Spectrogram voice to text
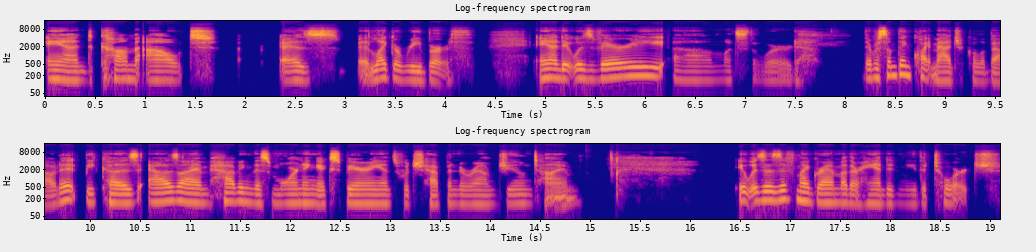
and come out as like a rebirth. And it was very, um, what's the word? There was something quite magical about it because as I'm having this morning experience, which happened around June time, it was as if my grandmother handed me the torch.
